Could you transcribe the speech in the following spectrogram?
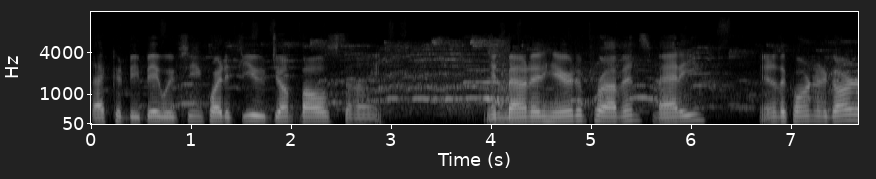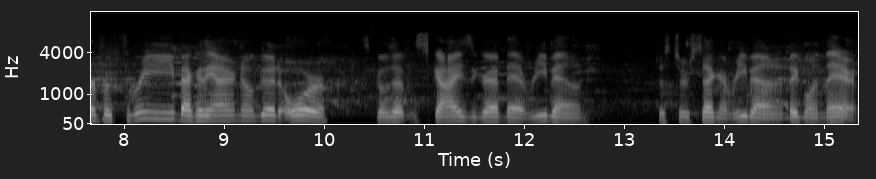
That could be big. We've seen quite a few jump balls tonight. Inbounded here to Province. Maddie into the corner to Garner for three. Back of the iron, no good. Orr goes up in skies to grab that rebound. Just her second rebound, and a big one there.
